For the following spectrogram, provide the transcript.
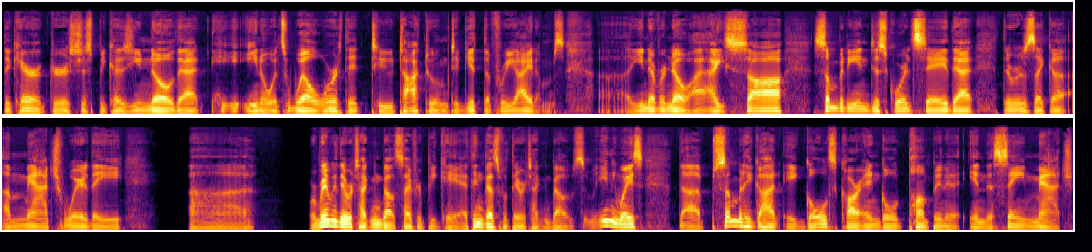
the characters just because you know that he, you know it's well worth it to talk to him to get the free items. Uh, you never know. I, I, saw somebody in discord say that there was like a, a match where they uh or maybe they were talking about SypherPK. I think that's what they were talking about. So anyways, uh, somebody got a gold scar and gold pump in a, in the same match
